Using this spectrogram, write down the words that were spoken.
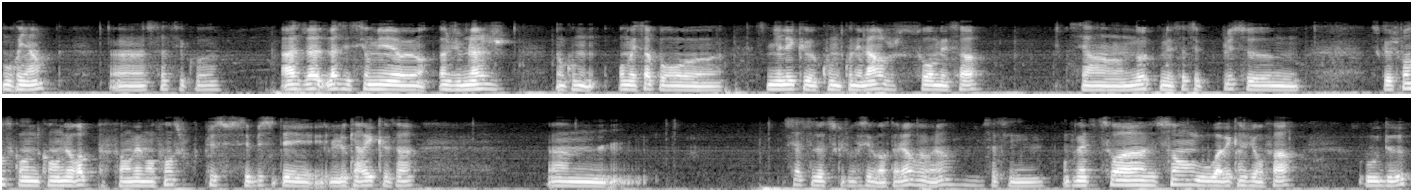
ou rien. Euh, ça, c'est quoi? Ah, là, là c'est si on met euh, un jumelage. Donc, on, on met ça pour euh, signaler que qu'on est large. Soit on met ça c'est un autre, mais ça c'est plus euh, parce que je pense qu'en qu'en Europe, enfin même en France, plus c'est plus c'était le carré que ça. Euh, ça, être ce que je vous faisais voir tout à l'heure, voilà. Ça c'est, on peut mettre soit 100 ou avec un gyrophare ou deux.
